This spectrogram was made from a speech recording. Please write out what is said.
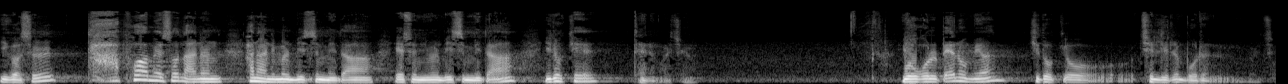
이것을 다 포함해서 나는 하나님을 믿습니다. 예수님을 믿습니다. 이렇게 되는 거죠. 요거를 빼놓으면 기독교 진리를 모르는 거죠.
